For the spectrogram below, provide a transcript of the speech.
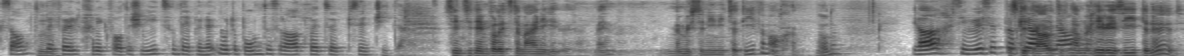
Gesamtbevölkerung von der Schweiz und eben nicht nur der Bundesrat, der jetzt etwas entschieden hat. Sind Sie in dem Fall jetzt der Meinung, man müsste eine Initiative machen, oder? Ja, Sie wissen das, das getraut ja sich nämlich Ihre Seite nicht.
